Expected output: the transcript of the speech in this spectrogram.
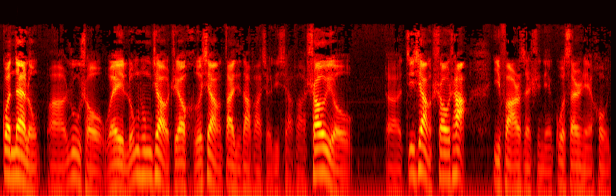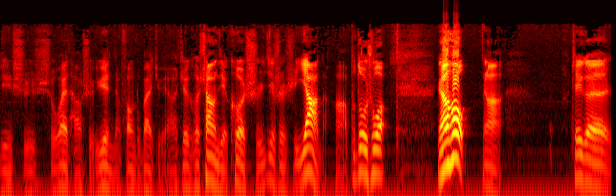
冠带龙啊，入手为龙通窍，只要合相，大吉大发，小吉小发，稍有。呃，迹象稍差，一发二三十年，过三十年后就是是外逃水运的放逐败绝啊！这和上节课实际上是一样的啊，不多说。然后啊，这个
